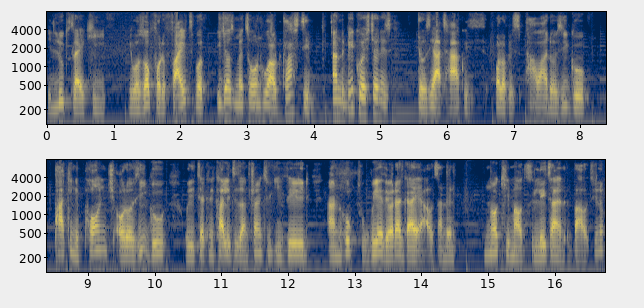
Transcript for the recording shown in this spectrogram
It looked like he, he was up for the fight, but he just met someone who outclassed him. And the big question is, does he attack with all of his power? Does he go packing a punch, or does he go with the technicalities and trying to evade and hope to wear the other guy out and then knock him out later in the bout? You know,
